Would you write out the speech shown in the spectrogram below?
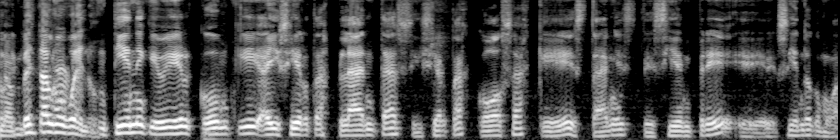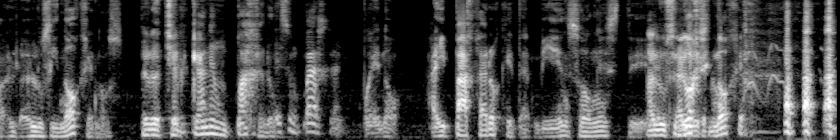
bueno. Inventa algo bueno. Tiene que ver con que hay ciertas plantas y ciertas cosas que están este, siempre eh, siendo como al- alucinógenos. Pero el chercán es un pájaro. Es un pájaro. Bueno, hay pájaros que también son este, Alucinógenos. alucinógenos.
